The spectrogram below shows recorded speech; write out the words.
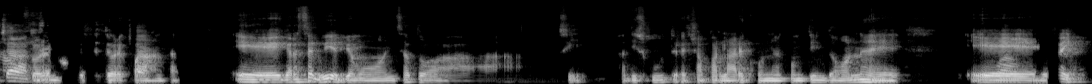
certo. 7 ore 40 e grazie a lui abbiamo iniziato a, a discutere, cioè a parlare con, con Tim Don e, e wow. sai,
